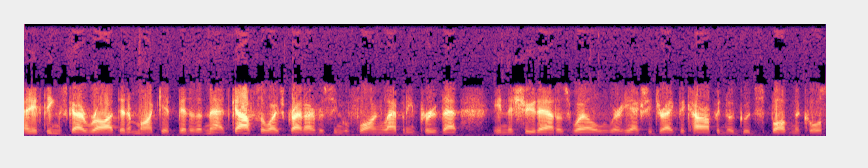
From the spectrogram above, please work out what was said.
And if things go right, then it might get better than that. Garth's always great over a single flying lap, and he proved that in the shootout as well, where he actually dragged the car up into a good spot. And of course,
